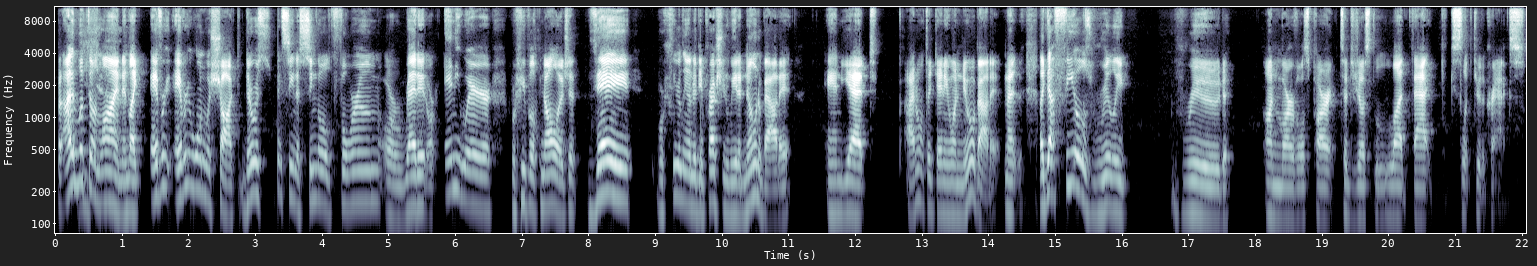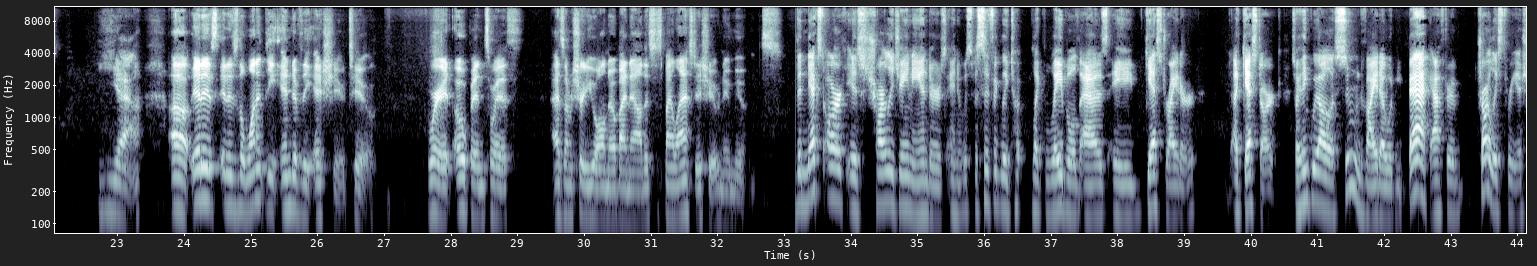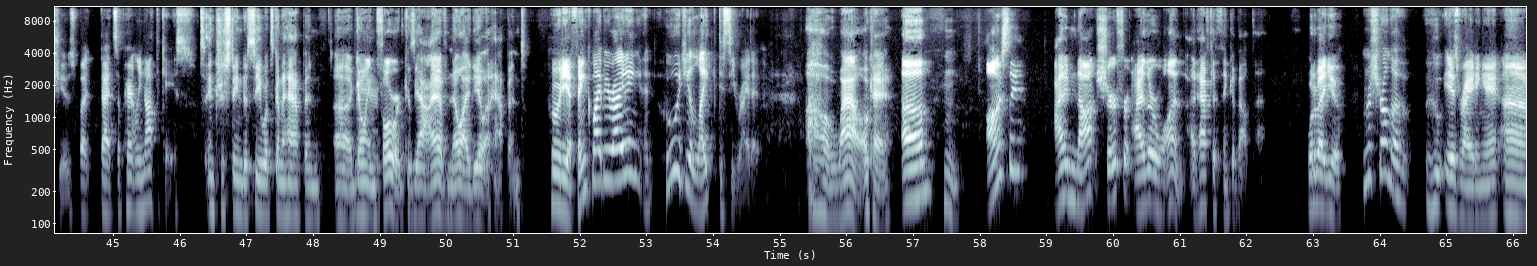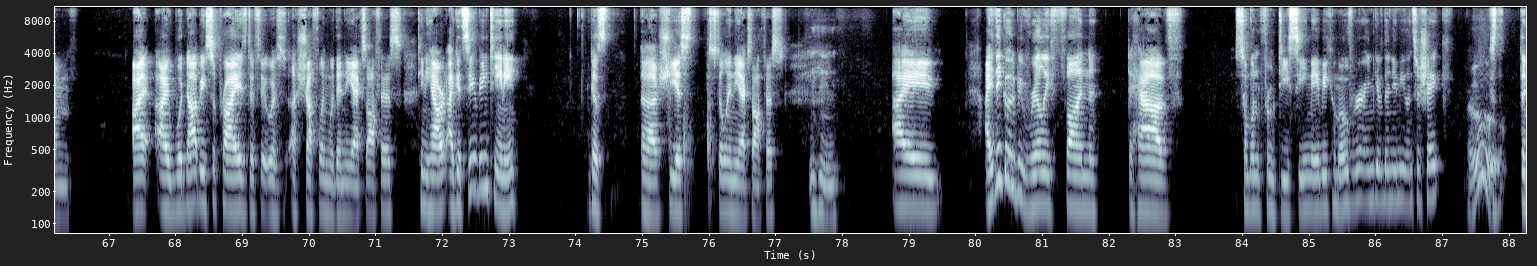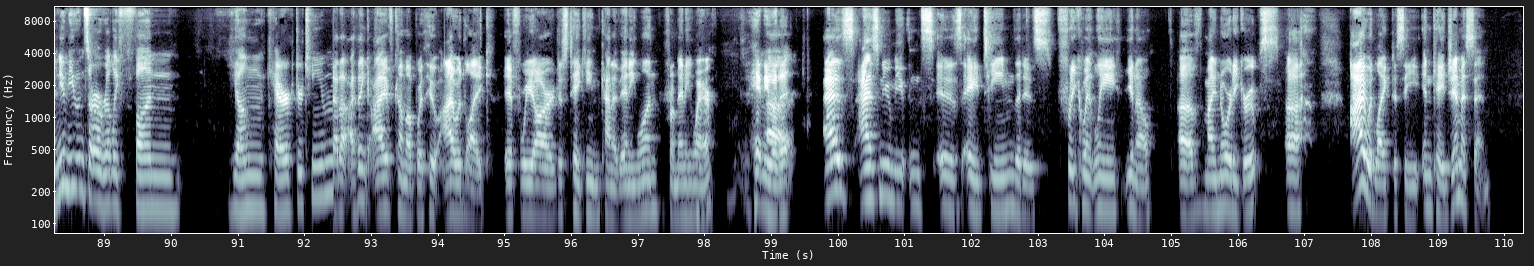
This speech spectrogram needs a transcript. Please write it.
But I looked Yeah. online and like every everyone was shocked. There was I haven't seen a single forum or Reddit or anywhere where people acknowledge that they were clearly under the impression we had known about it, and yet I don't think anyone knew about it. And I, like that feels really rude on Marvel's part to just let that slip through the cracks. Yeah. Uh, it is it is the one at the end of the issue too, where it opens with, as I'm sure you all know by now, this is my last issue of New Mutants. The next arc is Charlie Jane Anders, and it was specifically to, like labeled as a guest writer, a guest arc. So I think we all assumed Vita would be back after Charlie's three issues, but that's apparently not the case. It's interesting to see what's going to happen uh, going Yeah. forward because yeah, I have no idea what happened. Who do you think might be writing, and who would you like to see write it? Oh wow. Okay. Um. hmm. Honestly, I'm not sure for either one. I'd have to think about that. What about you? I'm not sure on the who is writing it. Um, I I would not be surprised if it was a shuffling within the X office. Teeny Howard, I could see it being Teeny because uh, she is still in the X office. Mm-hmm. I I think it would be really fun to have someone from DC maybe come over and give the New Mutants a shake. Ooh. The New Mutants are a really fun young character team. I think I've come up with who I would like if we are just taking kind of anyone from anywhere. Hit me with Uh, it. As as New Mutants is a team that is frequently, you know, of minority groups, uh, I would like to see N.K. Jemisin,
